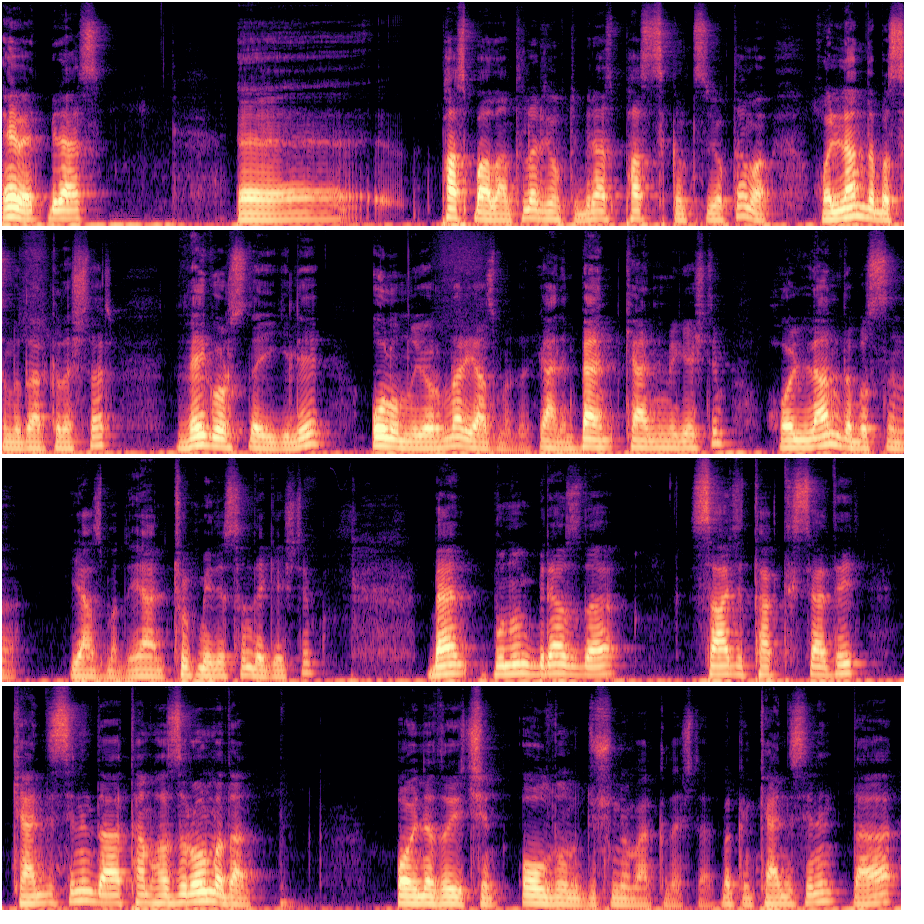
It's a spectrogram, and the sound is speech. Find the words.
Evet biraz ee, pas bağlantıları yoktu. Biraz pas sıkıntısı yoktu ama Hollanda basını da arkadaşlar Vegors'la ilgili olumlu yorumlar yazmadı. Yani ben kendimi geçtim. Hollanda basını yazmadı. Yani Türk medyasını da geçtim. Ben bunun biraz da sadece taktiksel değil, kendisinin daha tam hazır olmadan oynadığı için olduğunu düşünüyorum arkadaşlar. Bakın kendisinin daha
